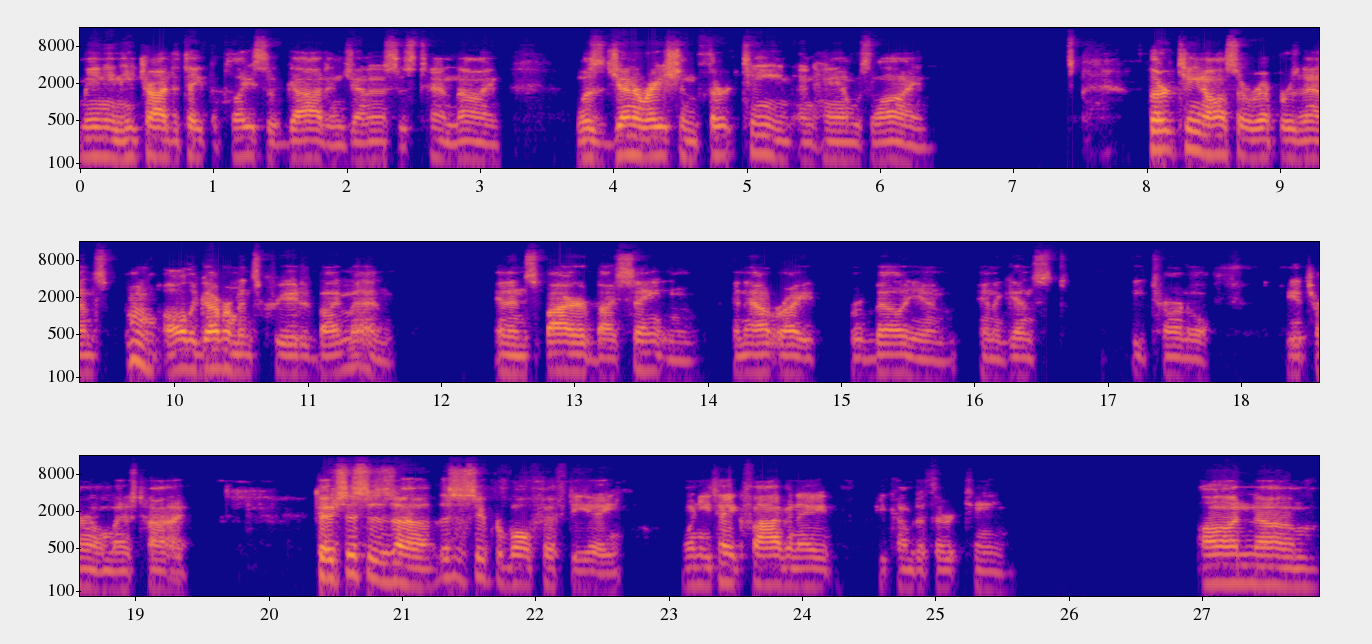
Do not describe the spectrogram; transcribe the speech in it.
meaning he tried to take the place of God in Genesis 10 9, was generation 13 in Ham's line. 13 also represents all the governments created by men and inspired by Satan in outright rebellion and against eternal, the eternal most high. Coach, this is uh this is Super Bowl 58. When you take five and eight, you come to 13 on um,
